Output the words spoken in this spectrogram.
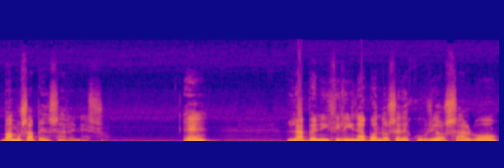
Vamos a pensar en eso. ¿eh? La penicilina cuando se descubrió salvó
